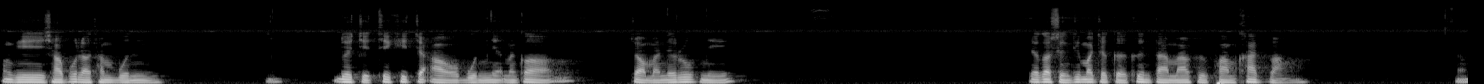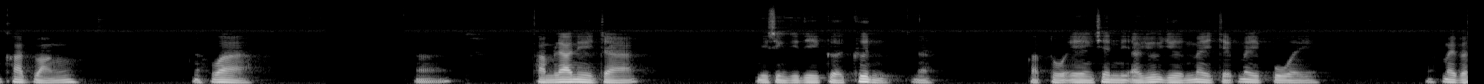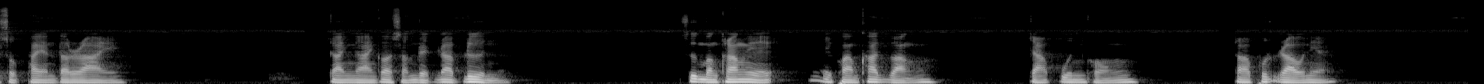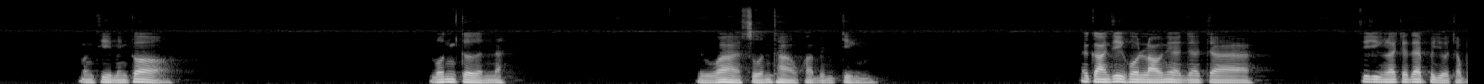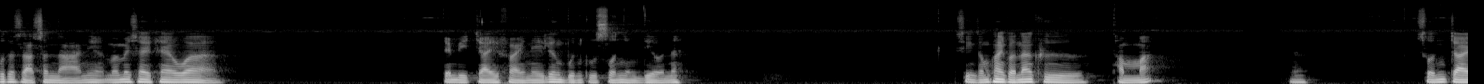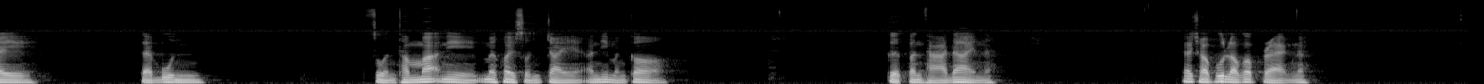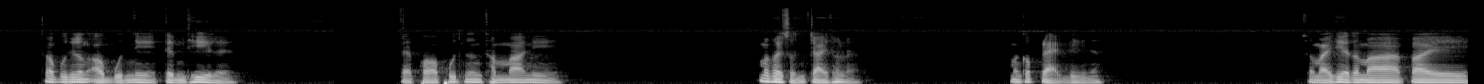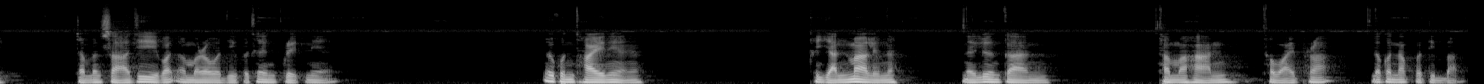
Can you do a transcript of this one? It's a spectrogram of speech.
บางทีชาวพุทธเราทำบุญ ด้วยจิตที่คิดจะเอาบุญเนี่ยมันก็จอมมันในรูปนี้ แล้วก็สิ่งที่มักจะเกิดขึ้นตามมาคือความคาดหวัง คาดหวังนะว่า ทำแล้วนี่จะมีสิ่งดีๆเกิดขึ้นนะกับตัวเอง เช่นมีอายุยืนไม่เจ็บไม่ป่วย ไม่ประสบภัยอันตราย การงานก็สำเร็จราบรื่น ซึ่งบางครั้งเนี่ยไอความคาดหวังจากบุญของชาวพุทธเราเนี่ยบางทีมันก็ล้นเกินนะ หรือว่าสวนทางความเป็นจริงในการที่คนเราเนี่ยจะจะที่จริงแล้วจะได้ประโยชน์จากพุทธศาสนาเนี่ยมันไม่ใช่แค่ว่า จะมีใจใฝ่ในเรื่องบุญกุศลอย่างเดียวนะสิ่งสำคัญกว่านั้นคือธรรมะนะสนใจแต่บุญ ส่วนธรรมะนี่ไม่ค่อยสนใจ อันนี้มันก็ เกิดปัญหาได้นะแล้วชาวพูดเราก็แปลกนะชอบพูดเรื่องเอาบุญนี่เต็มที่เลย แต่พอพูดเรื่องธรรมะนี่ไม่ค่อยสนใจเท่าไหร่มันก็แปลกดีนะ สมัยที่อาตมาไปจำพรรษาที่วัดอมรวดีประเทศอังกฤษเนี่ยเออคนไทยเนี่ยนะขยันมากเลยนะ ในเรื่องการทำอาหารถวายพระแล้วก็นักปฏิบัติ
